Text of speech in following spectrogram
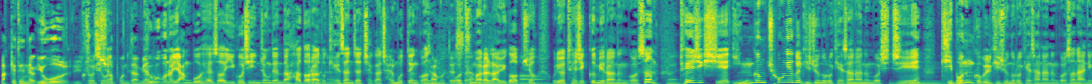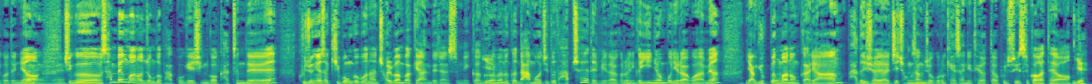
맞게 된다 요걸 중심으로 본다면 그 부분을 양보해서 이것이 인정된다 하더라도 계산 자체가 잘못된 건 잘못됐어요. 뭐 두말할 나위가 없죠. 어. 우리가 퇴직금이라는 것은 네. 퇴직 시에 임금 총액을 기준으로 계산하는 것이지 기본급을 기준으로 계산하는 것은 아니거든요. 음. 네, 네. 지금 300만 원 정도 받고 계신 것 같은데 그 중에서 기본급은 한 절반밖에 안 되지 않습니까? 예. 그러면은 그 나머지도 다 합쳐야 됩니다. 음. 그러니까 2년분이라고 하면 약 600만 원 가량 받으셔야지 정상적으로 계산이 되었다고 볼수 있을 것 같아요. 예.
